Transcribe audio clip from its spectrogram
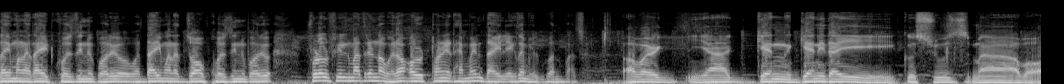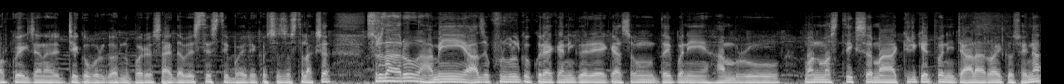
दाई मलाई राइड खोजिदिनु पऱ्यो अब दाई मलाई जब खोजिदिनु पऱ्यो फुटबल फिल्ड मात्रै नभएर अरू टर्ने टाइम पनि दाईले एकदम हेल्प गर्नुभएको छ। अब यहाँ ज्ञान ज्ञानी दाईको सुजमा अब अर्को एकजना टेक ओभर गर्नु पर्यो। सायद अब यस्तै यस्तै भइरहेको छ जस्तो लाग्छ। श्रोताहरू हामी आज फुटबलको कुराकानी गरिरहेका छौँ। तैपनि हाम्रो मन मस्तिष्कमा क्रिकेट पनि टाढा रहेको छैन।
